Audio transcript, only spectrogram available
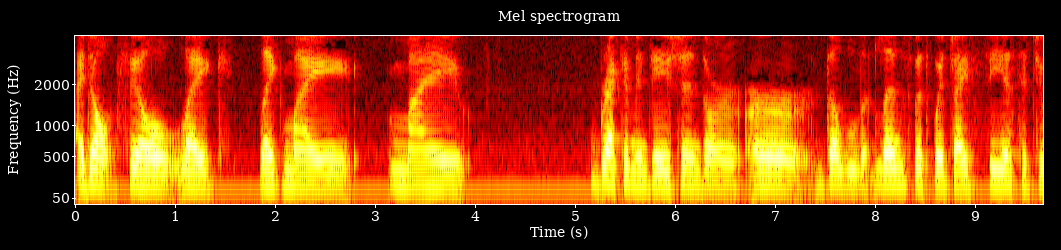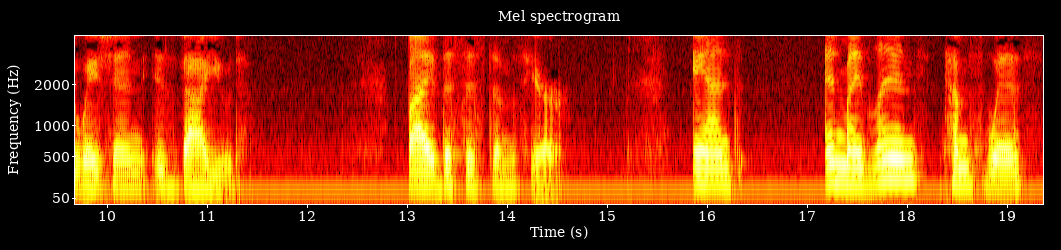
I don't feel like like my my recommendations or or the lens with which I see a situation is valued by the systems here. And and my lens comes with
